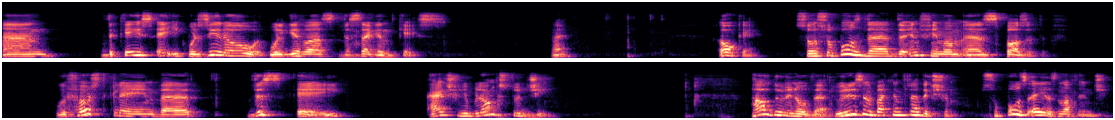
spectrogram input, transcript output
and the case A equals zero will give us the second case. Right? Okay, so suppose that the infimum is positive. We first claim that this A actually belongs to G. How do we know that? We reason by contradiction. Suppose A is not in G.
